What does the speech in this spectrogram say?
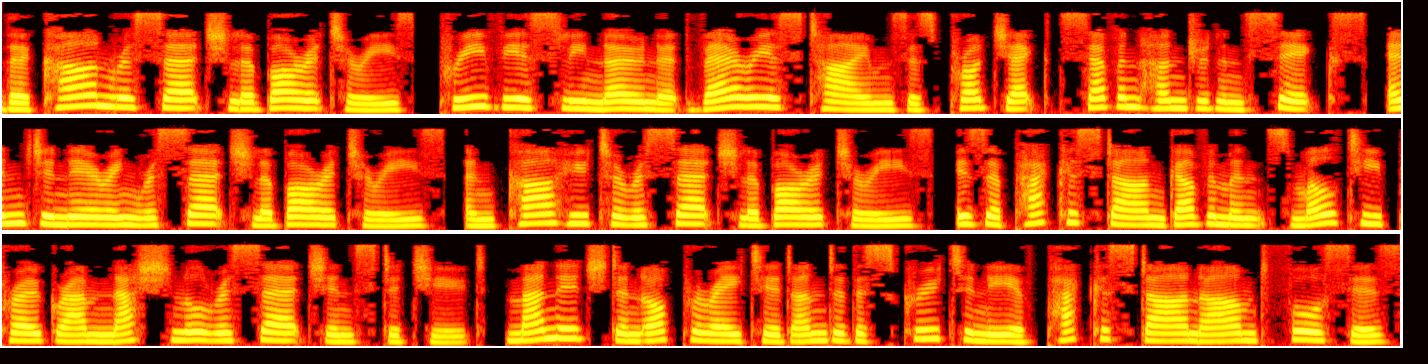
The Khan Research Laboratories, previously known at various times as Project 706, Engineering Research Laboratories, and Kahuta Research Laboratories, is a Pakistan government's multi-program national research institute, managed and operated under the scrutiny of Pakistan Armed Forces,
